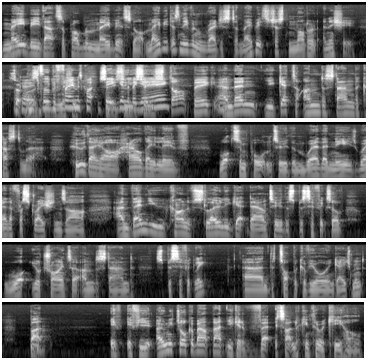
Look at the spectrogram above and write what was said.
maybe that's a problem, maybe it's not. Maybe it doesn't even register. Maybe it's just not an, an issue. So- Okay, so the frame issue. is quite big so in the you- so you start big, Yeah. and then you get to understand the customer, who they are, how they live, what's important to them, where their needs, where their frustrations are, and then you kind of slowly get down to the specifics of what you're trying to understand specifically and the topic of your engagement. But if if you only talk about that, you get a ve- it's like looking through a keyhole.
